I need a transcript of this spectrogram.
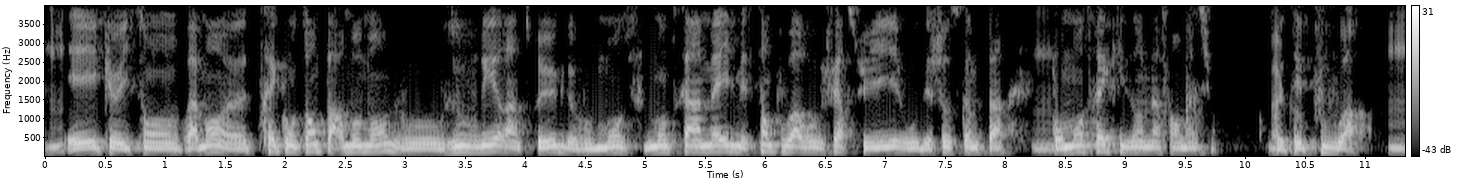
mhm. et qu'ils sont vraiment euh, très contents par moment de vous, ouvrir un truc, de vous montrer un mail mais sans pouvoir vous le faire suivre ou des choses comme ça mhm. pour montrer qu'ils ont de l'information. Côté pouvoir. Mhm.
